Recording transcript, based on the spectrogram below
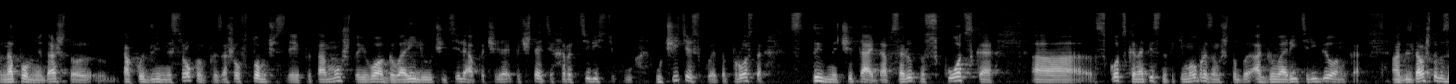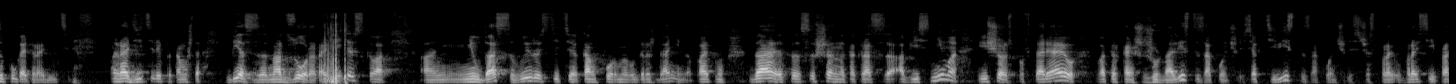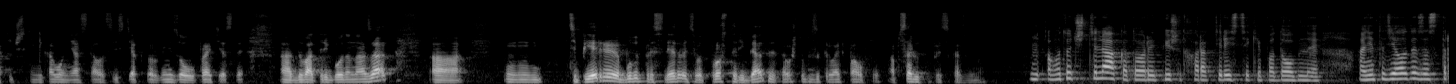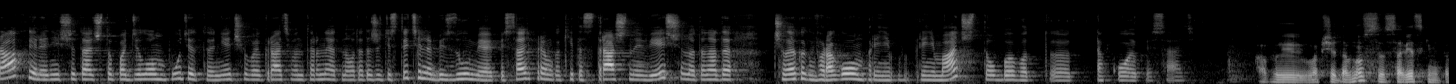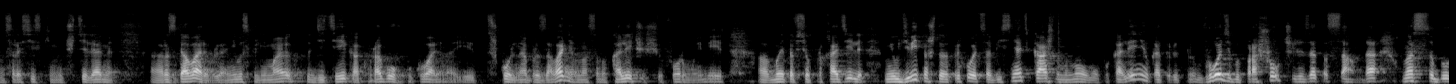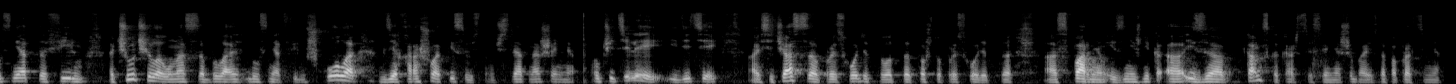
Напомню, да, что такой длинный срок он произошел в том числе и потому, что его оговорили учителя. Почитайте характеристику учительскую, это просто стыдно читать, да, абсолютно скотская, скотская написано таким образом, чтобы оговорить ребенка, а для того, чтобы запугать родителей. Родителей, потому что без надзора родительского а, не удастся вырастить конформного гражданина. Поэтому, да, это совершенно как раз объяснимо. Еще раз повторяю, во-первых, конечно, журналисты закончились, активисты закончились. Сейчас в России практически никого не осталось из тех, кто организовывал протесты 2-3 а, года назад теперь будут преследовать вот просто ребят для того, чтобы закрывать палки. Абсолютно предсказуемо. А вот учителя, которые пишут характеристики подобные, они это делают из-за страха или они считают, что по делам будет, нечего играть в интернет? Но вот это же действительно безумие, писать прям какие-то страшные вещи, но это надо человека врагом принимать, чтобы вот э, такое писать. А вы вообще давно с советскими, там, с российскими учителями э, разговаривали? Они воспринимают детей как врагов буквально. И школьное образование у нас оно калечащую форму имеет. А мы это все проходили. Мне удивительно, что это приходится объяснять каждому новому поколению, который вроде бы прошел через это сам. Да? У нас был снят фильм «Чучело», у нас была, был снят фильм «Школа», где хорошо описывались в том числе отношения учителей и детей. А сейчас происходит вот то, что происходит э, с парнем из, Нижнека, э, из Камска, кажется, если я не ошибаюсь, ошибаюсь, да, поправьте меня,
